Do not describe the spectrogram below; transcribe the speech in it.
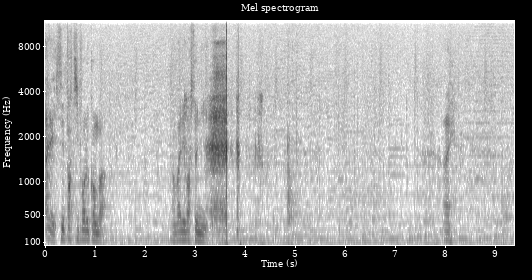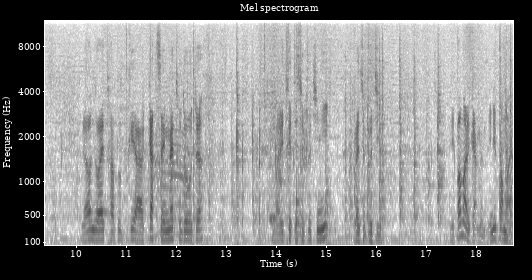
Allez, c'est parti pour le combat. On va aller voir ce nid. Allez. Là, on doit être à peu près à 4-5 mètres de hauteur. On va aller traiter ce petit nid. Enfin, ce petit. Il est pas mal quand même. Il est pas mal.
